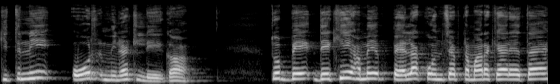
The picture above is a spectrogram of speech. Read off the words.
कितने और मिनट लेगा? तो देखिए, हमें पहला कॉन्सेप्ट हमारा क्या रहता है?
